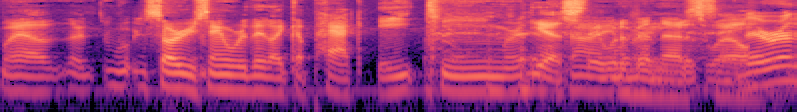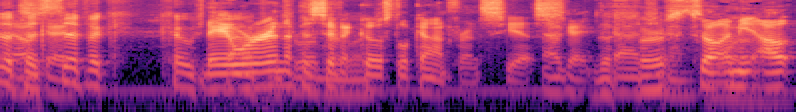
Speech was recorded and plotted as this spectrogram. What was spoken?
Well, uh, sorry, you're saying were they like a Pac eight team? Or at the Yes, they would have been that as well. they were in the Okay. Pacific Coast. They were in the Pacific whatever was. Coastal Conference. Yes. Okay. the Gotcha. first. So I mean. I'll,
